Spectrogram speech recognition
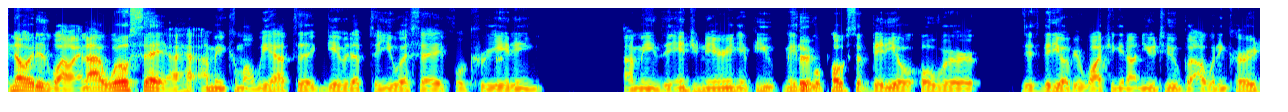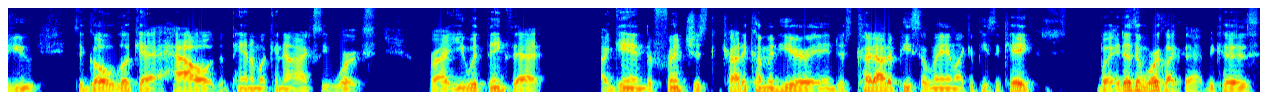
No, it is wild, and I will say, I ha- I mean, come on, we have to give it up to USA for creating. I mean, the engineering. If you maybe sure. we'll post a video over this video if you're watching it on YouTube, but I would encourage you to go look at how the Panama Canal actually works. Right, you would think that again the French just try to come in here and just cut out a piece of land like a piece of cake, but it doesn't work like that because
